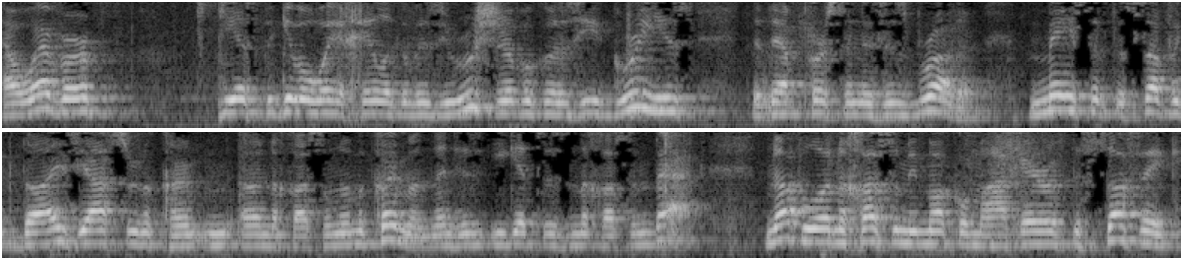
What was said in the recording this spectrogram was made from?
However, he has to give away a chelik of his Yerusha because he agrees that that person is his brother. Mace, if the suffix dies, Yasru Nechasim Mekayman, then his, he gets his Nechasim back. Naflo Nechasim Mimakom Acher, if the suffix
